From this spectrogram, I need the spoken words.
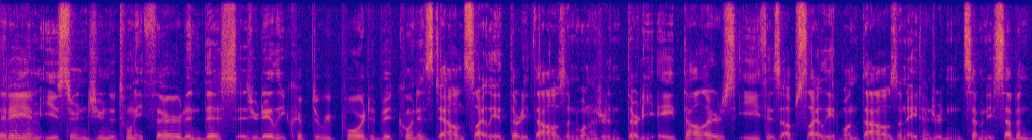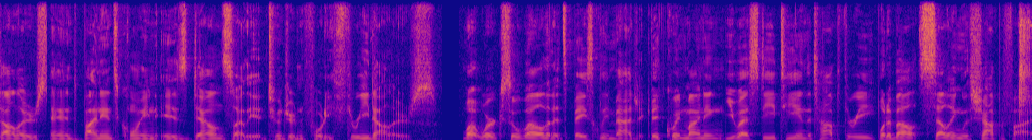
8 a.m. Eastern, June the 23rd, and this is your daily crypto report. Bitcoin is down slightly at $30,138. ETH is up slightly at $1,877, and Binance Coin is down slightly at $243. What works so well that it's basically magic? Bitcoin mining, USDT in the top three. What about selling with Shopify?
